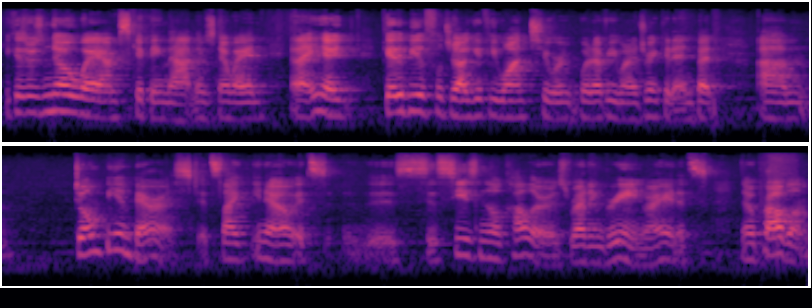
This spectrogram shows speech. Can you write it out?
Because there's no way I'm skipping that. There's no way, and, and I, you know, get a beautiful jug if you want to, or whatever you want to drink it in. But um, don't be embarrassed. It's like, you know, it's, it's seasonal colors, red and green, right? It's no problem.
